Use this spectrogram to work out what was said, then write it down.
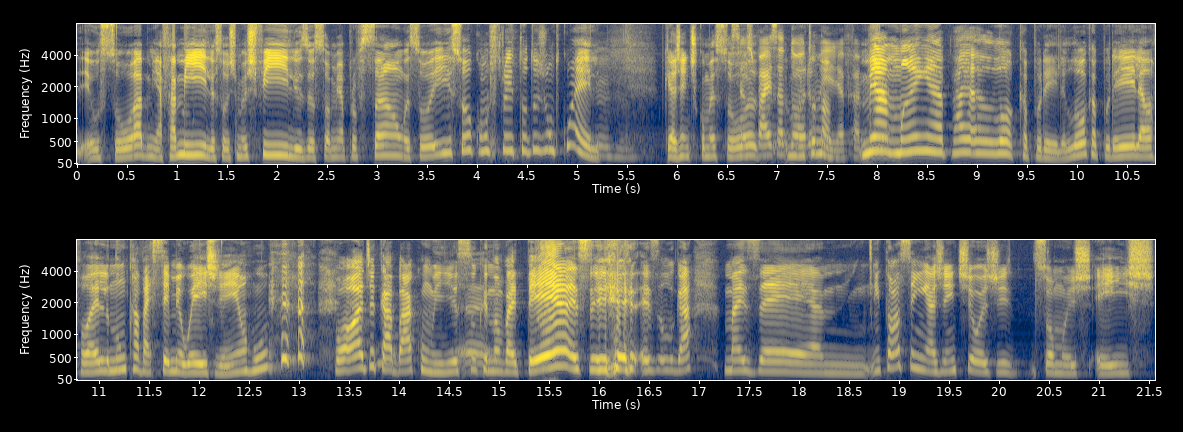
eu sou a minha família, eu sou os meus filhos, eu sou a minha profissão, eu sou isso, eu construí tudo junto com ele. Porque Porque a gente começou. Seus pais adoram muito ele, novo. a família. Minha mãe é é louca por ele, louca por ele. Ela falou: ele nunca vai ser meu ex-genro. Pode acabar com isso, que não vai ter esse, esse lugar. Mas é. Então, assim, a gente hoje somos ex.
